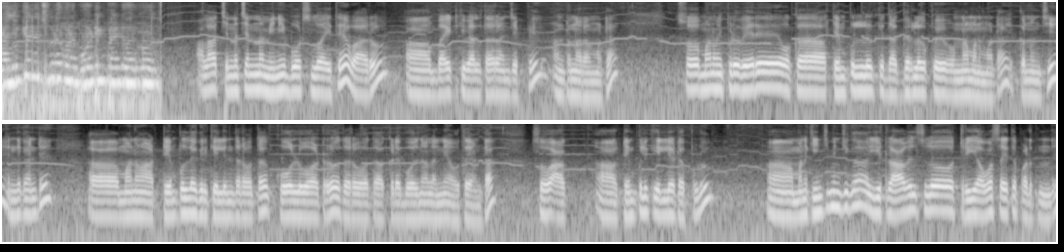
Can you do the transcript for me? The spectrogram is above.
వాళ్ళ ఇక్కడ నుంచి కూడా మన బోటింగ్ పాయింట్ వరకు అలా చిన్న చిన్న మినీ బోట్స్లో అయితే వారు బయటికి వెళ్తారు అని చెప్పి అంటున్నారు అనమాట సో మనం ఇప్పుడు వేరే ఒక టెంపుల్కి దగ్గరలో పోయి ఉన్నామన్నమాట ఇక్కడ నుంచి. ఎందుకంటే మనం ఆ టెంపుల్ దగ్గరికి వెళ్ళిన తర్వాత కోల్డ్ వాటర్ తర్వాత అక్కడే భోజనాలు అన్నీ అవుతాయంట. సో ఆ- టెంపుల్కి వెళ్ళేటప్పుడు మనకి ఇంచుమించుగా ఈ ట్రావెల్స్లో త్రీ అవర్స్ అయితే పడుతుంది.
